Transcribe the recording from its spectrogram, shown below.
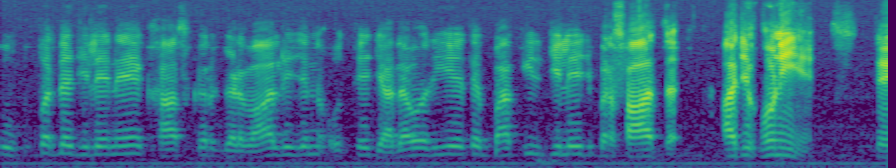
ਉੱਪਰ ਦੇ ਜ਼ਿਲ੍ਹੇ ਨੇ ਖਾਸ ਕਰ ਗੜਵਾਲ ਰੀਜਨ ਉੱਥੇ ਜ਼ਿਆਦਾ ਹੋ ਰਹੀ ਹੈ ਤੇ ਬਾਕੀ ਜ਼ਿਲ੍ਹੇ 'ਚ ਬਰਸਾਤ ਅੱਜ ਹੋਣੀ ਹੈ। ਤੇ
